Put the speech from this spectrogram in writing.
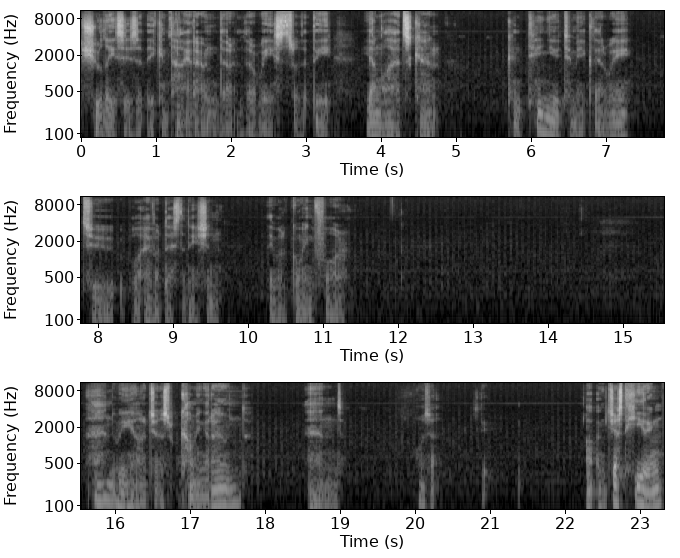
shoelaces that they can tie around their, their waist so that the young lads can continue to make their way to whatever destination they were going for. And we are just coming around and what was it? Uh, I'm just hearing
